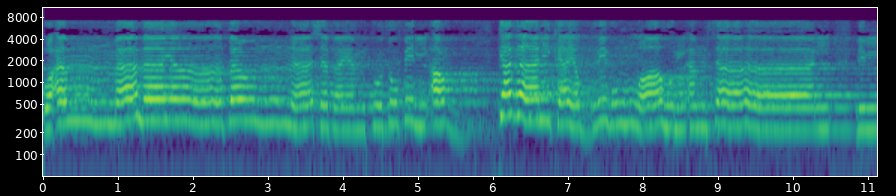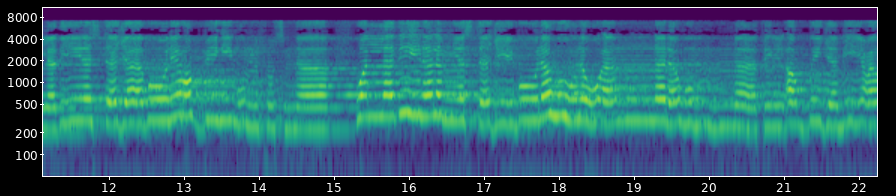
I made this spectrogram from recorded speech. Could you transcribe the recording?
وأما ما ينفع الناس فيمكث في الأرض كذلك يضرب الله الأمثال للذين استجابوا لربهم الحسنى والذين لم يستجيبوا له لو أن وأن لهم ما في الأرض جميعا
